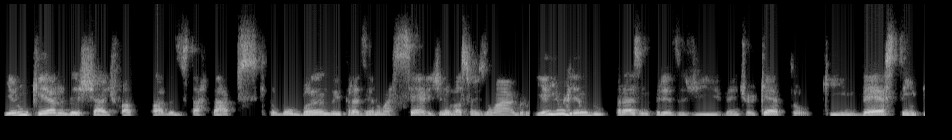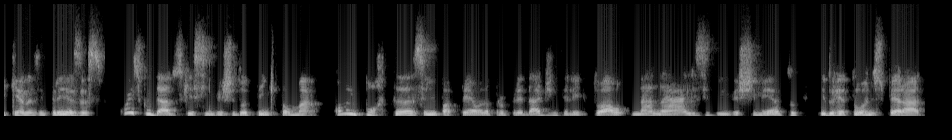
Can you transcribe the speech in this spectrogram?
e eu não quero deixar de falar das startups que estão bombando e trazendo uma série de inovações no agro. E aí, olhando para as empresas de venture capital que investem em pequenas empresas, quais cuidados que esse investidor tem que tomar? Qual a importância e o papel da propriedade intelectual na análise do investimento e do retorno esperado?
